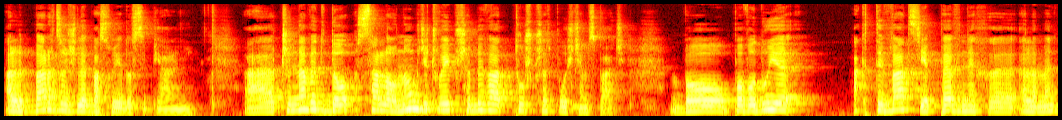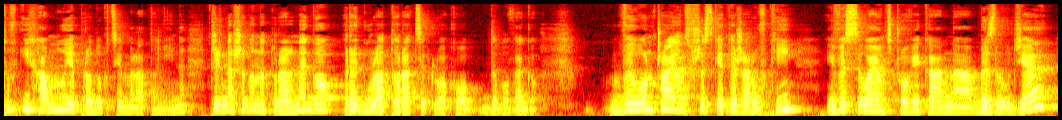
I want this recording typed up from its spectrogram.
ale bardzo źle pasuje do sypialni. Czy nawet do salonu, gdzie człowiek przebywa tuż przed pójściem spać bo powoduje aktywację pewnych e, elementów i hamuje produkcję melatoniny, czyli naszego naturalnego regulatora cyklu okołodobowego. Wyłączając wszystkie te żarówki i wysyłając człowieka na bezludzie,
